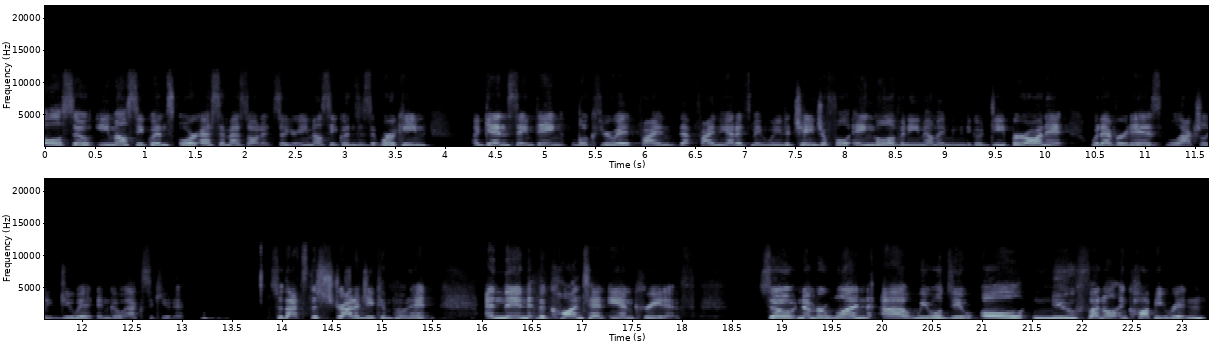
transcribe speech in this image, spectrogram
Also email sequence or sms audit so your email sequence is it working again same thing look through it find that find the edits maybe we need to change a full angle of an email maybe we need to go deeper on it whatever it is we'll actually do it and go execute it. So that's the strategy component and then the content and creative. So number one uh, we will do all new funnel and copy written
